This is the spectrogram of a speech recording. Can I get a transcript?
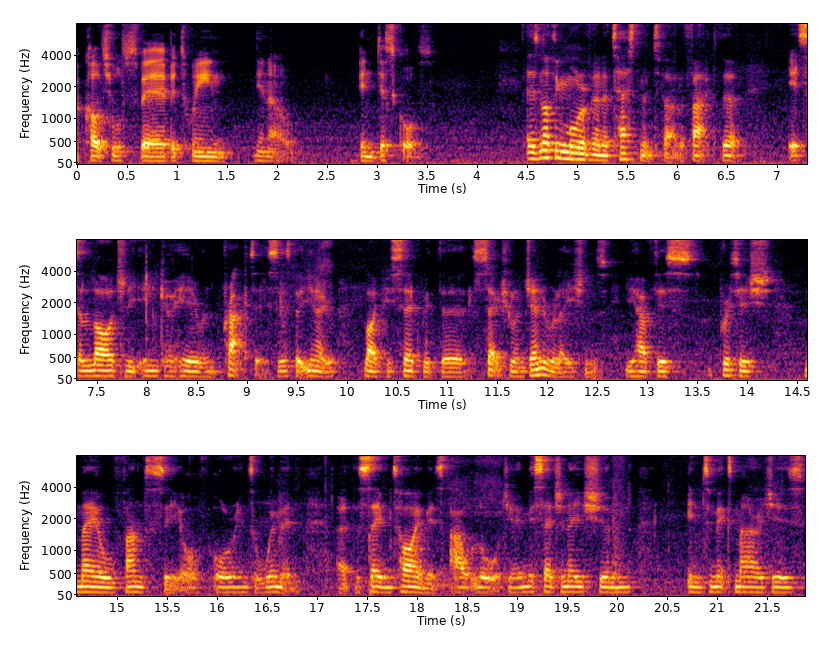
a cultural sphere between you know in discourse. There's nothing more of an attestament to that. The fact that it's a largely incoherent practice is that you know, like you said, with the sexual and gender relations, you have this British male fantasy of Oriental women. At the same time, it's outlawed. You know, miscegenation, intermixed marriages,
